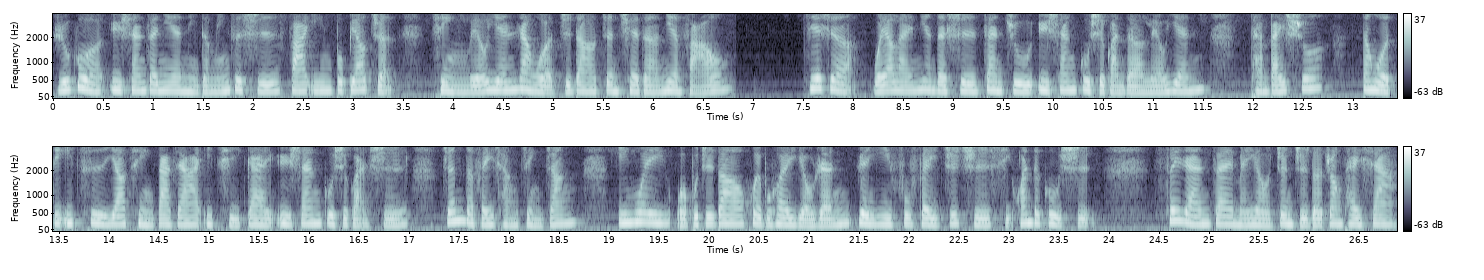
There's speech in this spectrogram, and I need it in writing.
如果玉山在念你的名字时发音不标准，请留言让我知道正确的念法哦。接着我要来念的是赞助玉山故事馆的留言。坦白说，当我第一次邀请大家一起盖玉山故事馆时，真的非常紧张，因为我不知道会不会有人愿意付费支持喜欢的故事。虽然在没有正职的状态下，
